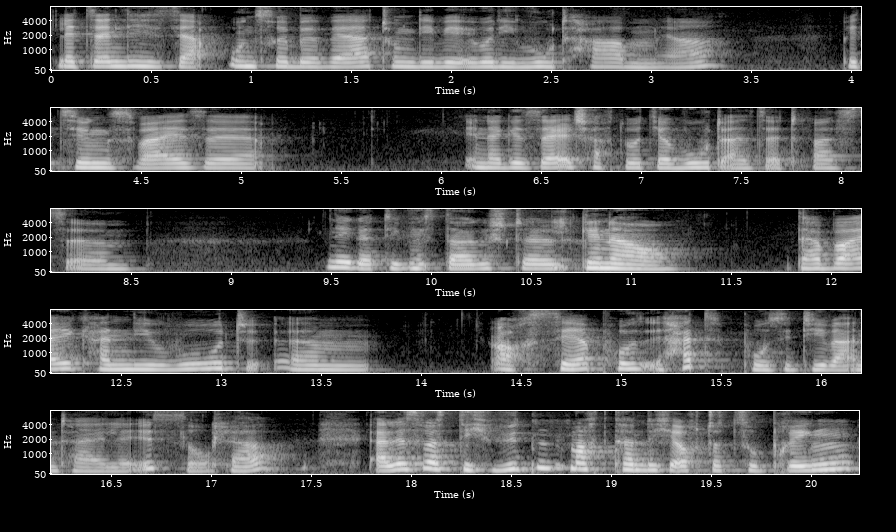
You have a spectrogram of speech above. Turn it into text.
Letztendlich ist ja unsere Bewertung, die wir über die Wut haben, ja, beziehungsweise in der Gesellschaft wird ja Wut als etwas ähm, Negatives dargestellt. Genau. Dabei kann die Wut ähm, auch sehr hat positive Anteile, ist so. Klar. Alles, was dich wütend macht, kann dich auch dazu bringen,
